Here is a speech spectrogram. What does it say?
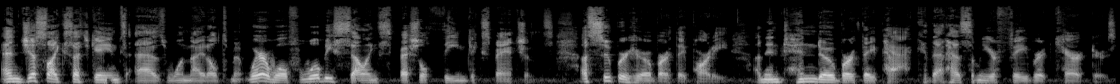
And just like such games as One Night Ultimate Werewolf, we'll be selling special themed expansions, a superhero birthday party, a Nintendo birthday pack that has some of your favorite characters.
